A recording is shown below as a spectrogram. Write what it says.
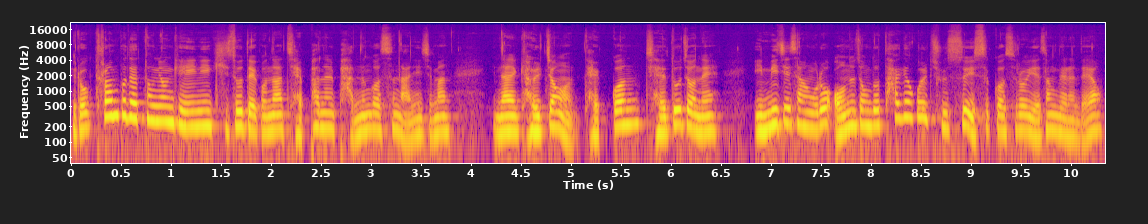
비록 트럼프 대통령 개인이 기소되거나 재판을 받는 것은 아니지만 이날 결정은 대권 제도전에 이미지상으로 어느 정도 타격을 줄 수 있을 것으로 예상되는데요.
